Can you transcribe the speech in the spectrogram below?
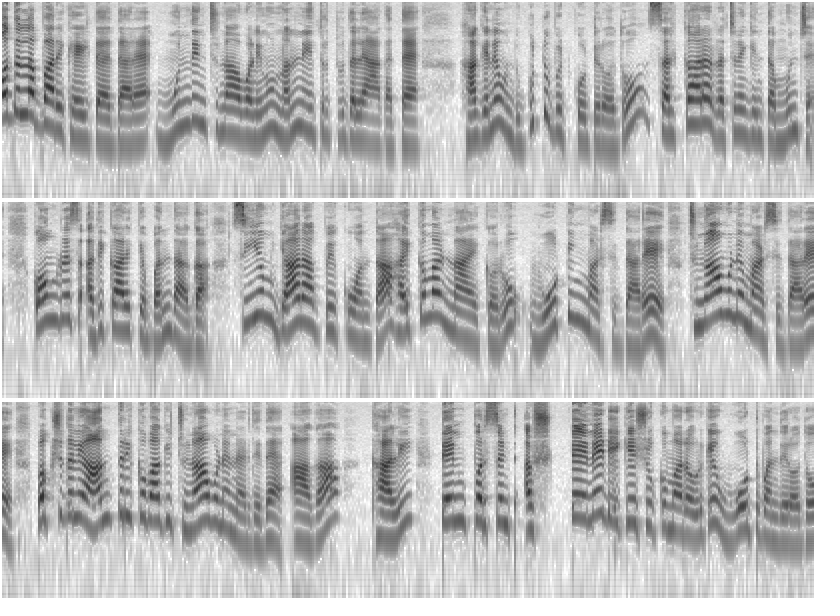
ಮೊದಲ ಬಾರಿಗೆ ಹೇಳ್ತಾ ಇದ್ದಾರೆ. ಮುಂದಿನ ಚುನಾವಣೆನೂ ನನ್ನ ನೇತೃತ್ವದಲ್ಲೇ ಆಗತ್ತೆ. ಹಾಗೇನೆ ಒಂದು ಗುಟ್ಟು ಬಿಟ್ಕೊಟ್ಟಿರೋದು ಸರ್ಕಾರ ರಚನೆಗಿಂತ ಮುಂಚೆ. ಕಾಂಗ್ರೆಸ್ ಅಧಿಕಾರಕ್ಕೆ ಬಂದಾಗ ಸಿಎಂ ಯಾರಾಗಬೇಕು ಅಂತ ಹೈಕಮಾಂಡ್ ನಾಯಕರು ವೋಟಿಂಗ್ ಮಾಡಿಸಿದ್ದಾರೆ, ಚುನಾವಣೆ ಮಾಡಿಸಿದ್ದಾರೆ. ಪಕ್ಷದಲ್ಲಿ ಆಂತರಿಕವಾಗಿ ಚುನಾವಣೆ ನಡೆದಿದೆ. ಆಗ ಖಾಲಿ ಟೆನ್ ಪರ್ಸೆಂಟ್ ಅಷ್ಟೇನೆ ಡಿ ಕೆ ಶಿವಕುಮಾರ್ ಅವ್ರಿಗೆ ವೋಟ್ ಬಂದಿರೋದು.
